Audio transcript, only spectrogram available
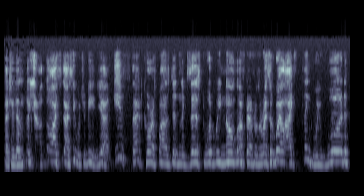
Actually, doesn't. Yeah, oh, I, I see what you mean. Yeah, if that correspondence didn't exist, would we know Lovecraft was a racist? Well, I think we would.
